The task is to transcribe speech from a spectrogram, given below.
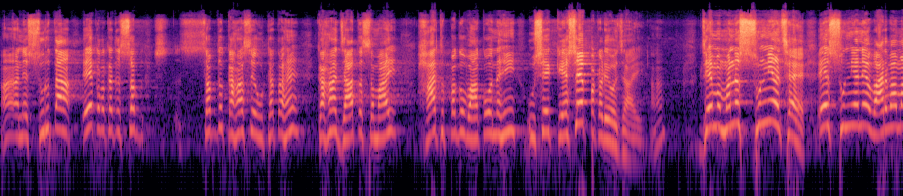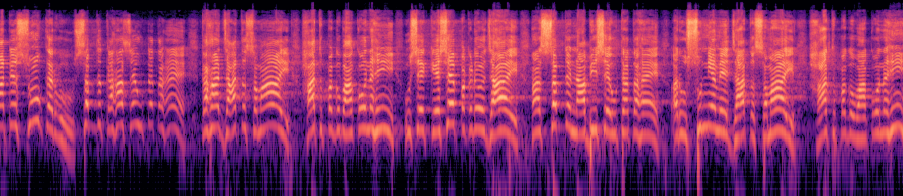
અને સુરતા એક વખત શબ્દ શબ્દ કહાં સે ઉઠતા હૈ, કહાં જાત સમાય, હાથ પગ વાંકો નહીં, ઉસે કેસે પકડ્યો જાય. હા જેમ મન શૂન્ય છે, એ શૂન્યને વારવા માટે શું કરવું? શબ્દ કહાં સે ઉઠત હૈ? કહા જાત સમાય? હાથ પગ બાંકો નહીં, ઉસે કેસે પકડ્યો જાય? હા, શબ્દ નાભી સે ઉઠત હૈ और उस शून्य में जात समाय हाथ पग वाको नहीं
